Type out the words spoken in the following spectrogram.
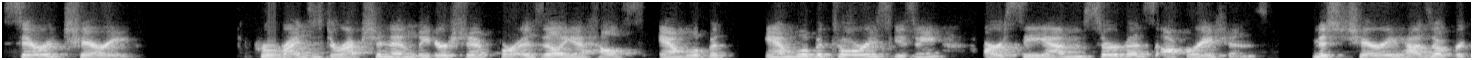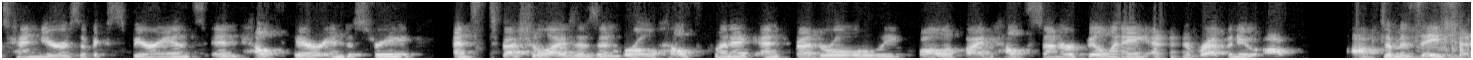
Sarah Cherry provides direction and leadership for Azalea Health's ambulatory, excuse me, RCM service operations. Ms. Cherry has over 10 years of experience in healthcare industry and specializes in rural health clinic and federally qualified health center billing and revenue op- optimization.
